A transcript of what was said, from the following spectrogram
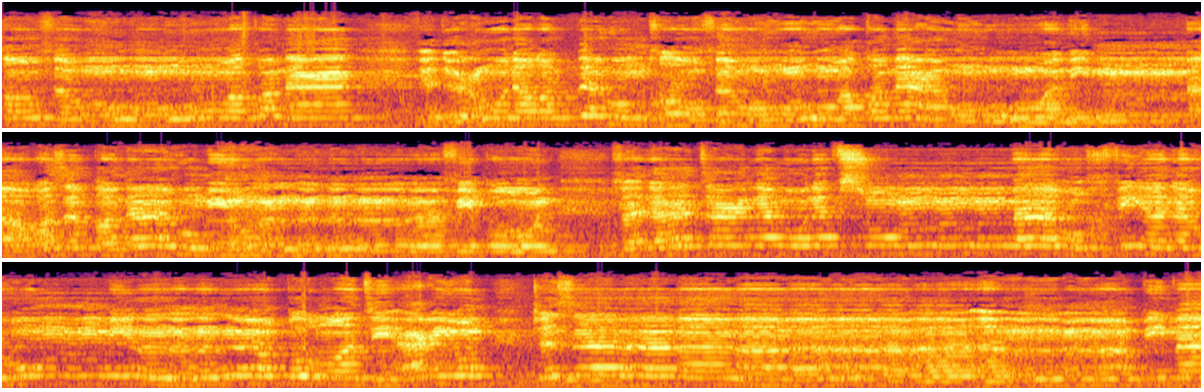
خوفا وطمعا. يدعون ربهم خوفا وطمعا ومما رزقناهم ينفقون. فلا تعلم نفس ما أخفي لهم من قرة أعين جزاء بما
